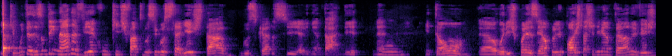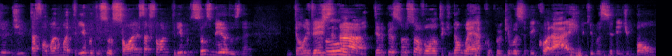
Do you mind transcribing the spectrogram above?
e que muitas vezes não tem nada a ver com o que de fato você gostaria de estar buscando se alimentar de, né? Então, é, o algoritmo, por exemplo, ele pode estar te alimentando, em vez de, estar formando uma tribo dos seus sonhos, está formando tribo dos seus medos, né? Então, em vez de você estar tá tendo pessoas à sua volta que dão um eco porque você tem coragem, o que você tem de bom,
